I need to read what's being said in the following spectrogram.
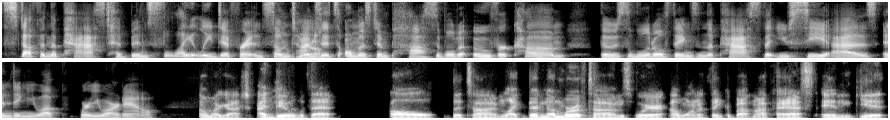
stuff in the past had been slightly different. And sometimes Yeah. it's almost impossible to overcome those little things in the past that you see as ending you up where you are now. Oh my gosh, I deal with that all the time. Like the number of times where I want to think about my past and get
